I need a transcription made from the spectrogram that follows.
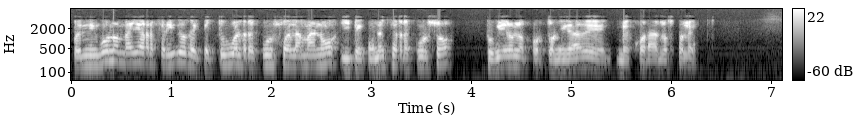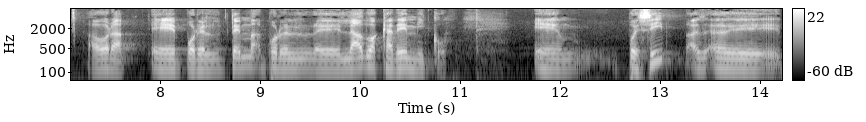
pues ninguno me haya referido de que tuvo el recurso a la mano y que con ese recurso tuvieron la oportunidad de mejorar los colegios. Ahora, eh, por el tema, por el eh, lado académico, eh, pues sí, eh,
